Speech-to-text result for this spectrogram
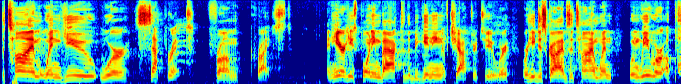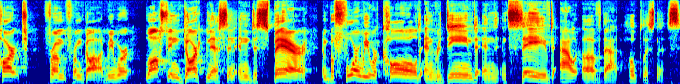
the time when you were separate from Christ. And here he's pointing back to the beginning of chapter 2, where, where he describes a time when, when we were apart from, from God. We were lost in darkness and, and despair, and before we were called and redeemed and, and saved out of that hopelessness.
